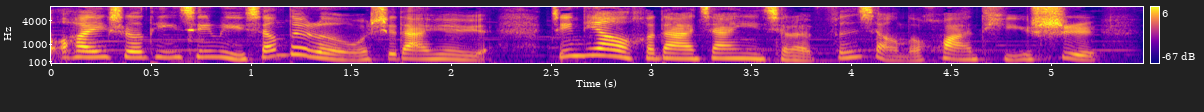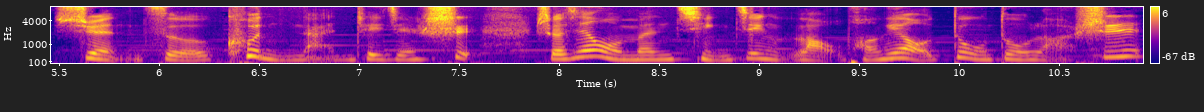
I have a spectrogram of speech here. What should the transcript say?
欢迎收听心理相对论，我是大月月。今天要和大家一起来分享的话题是选择困难这件事。首先，我们请进老朋友杜杜老师。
